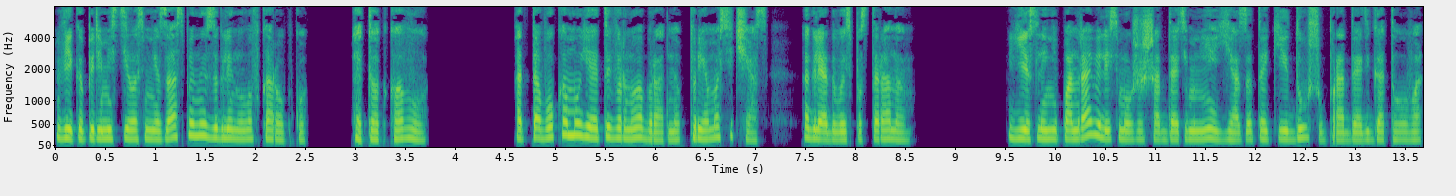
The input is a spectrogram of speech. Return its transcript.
Вика переместилась мне за спину и заглянула в коробку. «Это от кого?» От того, кому я это верну обратно, прямо сейчас, оглядываясь по сторонам. Если не понравились, можешь отдать мне, я за такие душу продать готова.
